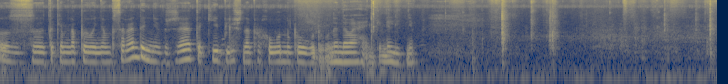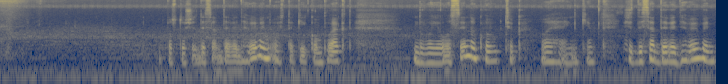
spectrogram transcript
з таким напиленням всередині, вже такі більш на прохолодну погоду. Вони не легенькі, не літні. по 169 гривень. Ось такий комплект. Двоє лосинок, рубчик легенькі. 69 гривень.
